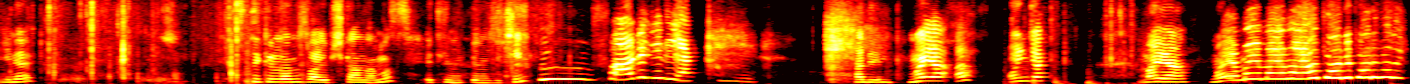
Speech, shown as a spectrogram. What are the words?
yine stickerlarımız var yapışkanlarımız etkinliklerimiz için. Fare geliyor. Hadi Maya al oyuncak. Maya. Maya Maya Maya Maya fare fare fare.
